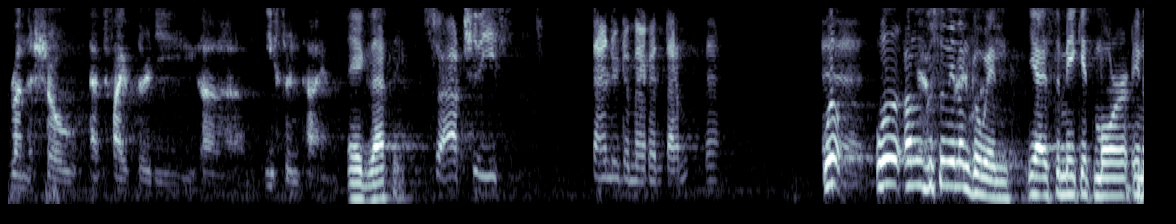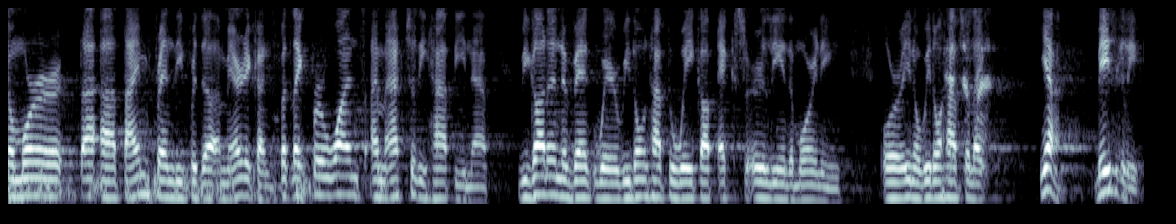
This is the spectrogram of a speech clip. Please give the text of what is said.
run the show at 5:30 uh, Eastern time. Exactly. So actually, standard American time. Well, well, ang gusto nilang gawin, yeah, is to make it more, you know, more uh, time friendly for the Americans. But like for once, I'm actually happy now. We got an event where we don't have to wake up extra early in the morning, or you know, we don't have to like, yeah, basically,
